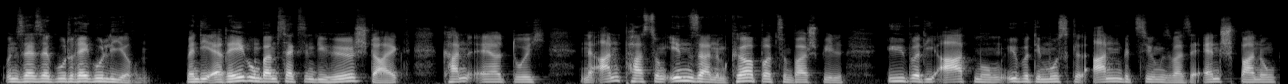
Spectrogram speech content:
und sehr, sehr gut regulieren. Wenn die Erregung beim Sex in die Höhe steigt, kann er durch eine Anpassung in seinem Körper, zum Beispiel über die Atmung, über die Muskelan- bzw. Entspannung,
